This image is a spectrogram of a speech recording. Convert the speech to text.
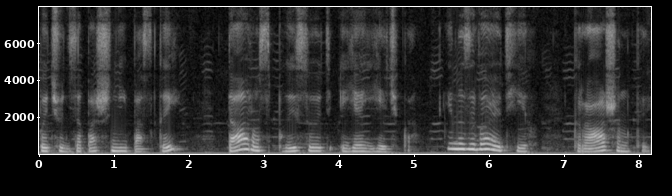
печуть запашні паски та розписують яєчка. І називають їх крашенки,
